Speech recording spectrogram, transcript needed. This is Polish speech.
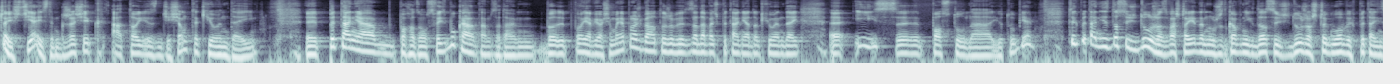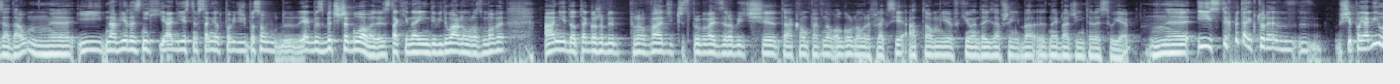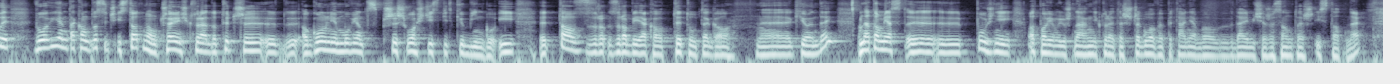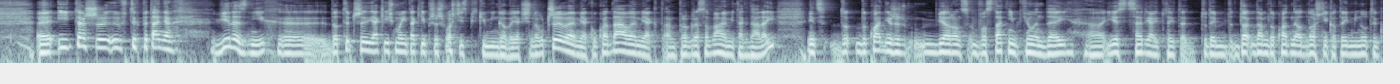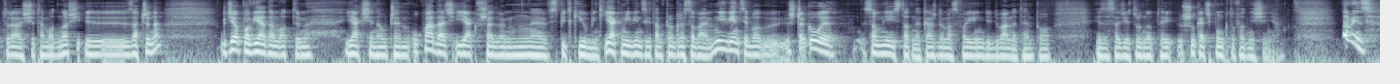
Cześć, ja jestem Grzesiek, a to jest dziesiąte QA. Y, pytania pochodzą z Facebooka, tam zadałem, pojawiła się moja prośba o to, żeby zadawać pytania do QA y, i z postu na YouTubie. Tych pytań jest dosyć dużo, zwłaszcza jeden użytkownik dosyć dużo szczegółowych pytań zadał y, i na wiele z nich ja nie jestem w stanie odpowiedzieć, bo są jakby zbyt szczegółowe. To jest takie na indywidualną rozmowę, a nie do tego, żeby prowadzić czy spróbować zrobić taką pewną ogólną refleksję, a to mnie w QA zawsze zawsze najbardziej interesuje. I z tych pytań, które się pojawiły, wyłowiłem taką dosyć istotną część, która dotyczy y, ogólnie mówiąc przyszłości speedcubingu i to zro zrobię jako tytuł tego E, QA. Natomiast y, y, później odpowiem już na niektóre też szczegółowe pytania, bo wydaje mi się, że są też istotne. E, I też y, w tych pytaniach wiele z nich dotyczy jakiejś mojej takiej przeszłości speedcumingowej, jak się nauczyłem, jak układałem, jak tam progresowałem i tak dalej. Więc do, dokładnie rzecz biorąc, w ostatnim QA jest seria i tutaj, tutaj dam dokładny odnośnik o tej minuty, która się tam odnosi, zaczyna gdzie opowiadam o tym, jak się nauczyłem układać i jak wszedłem w speedcubing, jak mniej więcej tam progresowałem. Mniej więcej, bo szczegóły są mniej istotne, każdy ma swoje indywidualne tempo i w zasadzie trudno tutaj szukać punktów odniesienia. No więc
